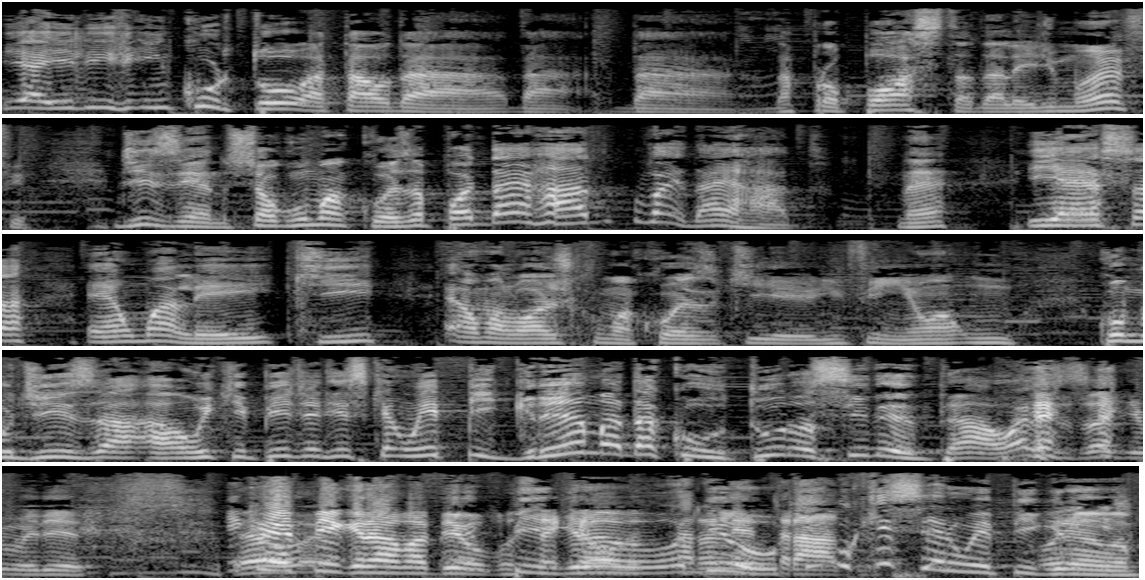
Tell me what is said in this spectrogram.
E aí ele encurtou a tal da, da, da, da proposta da lei de Murphy, dizendo se alguma coisa pode dar errado, vai dar errado, né? E essa é uma lei que é uma lógica, uma coisa que, enfim, é um, como diz a, a Wikipedia, diz que é um epigrama da cultura ocidental. Olha só que bonito. O que, que é um epigrama, Bill? Você que é Epigrama. o Bill, o que, letrado. o que ser um epigrama?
